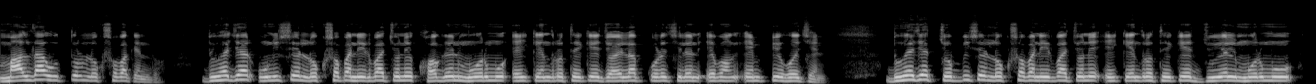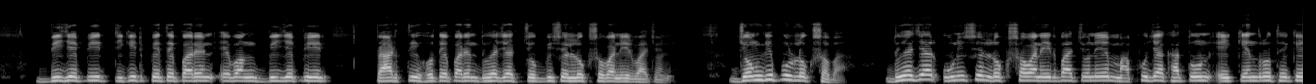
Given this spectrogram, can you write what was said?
মালদা উত্তর লোকসভা কেন্দ্র দু হাজার উনিশের লোকসভা নির্বাচনে খগেন মুর্মু এই কেন্দ্র থেকে জয়লাভ করেছিলেন এবং এমপি হয়েছেন। দু হাজার চব্বিশের লোকসভা নির্বাচনে এই কেন্দ্র থেকে জুয়েল মুর্মু বিজেপির টিকিট পেতে পারেন এবং বিজেপির প্রার্থী হতে পারেন দু হাজার চব্বিশের লোকসভা নির্বাচনে। জঙ্গিপুর লোকসভা। দু হাজার উনিশের লোকসভা নির্বাচনে মাফুজা খাতুন এই কেন্দ্র থেকে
